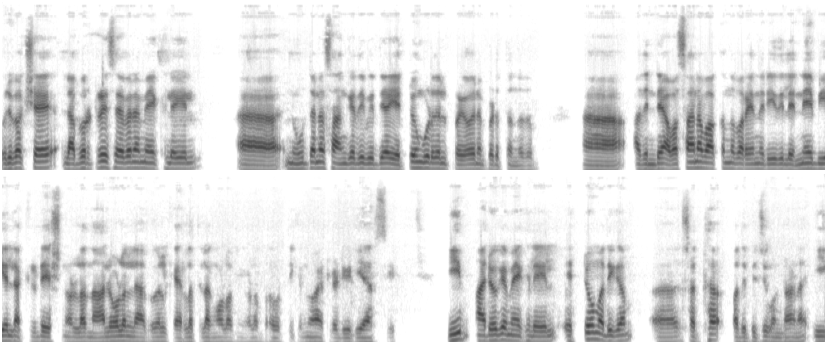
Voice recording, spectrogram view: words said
ഒരുപക്ഷെ ലബോറട്ടറി സേവന മേഖലയിൽ നൂതന സാങ്കേതികവിദ്യ ഏറ്റവും കൂടുതൽ പ്രയോജനപ്പെടുത്തുന്നതും അതിന്റെ അവസാന വാക്കെന്ന് പറയുന്ന രീതിയിൽ എൻ എ ബി എൽ അക്രഡേഷനുള്ള നാലോളം ലാബുകൾ കേരളത്തിൽ അങ്ങോളം ഇങ്ങോളം പ്രവർത്തിക്കുന്നതായിട്ടുള്ള ഡി ഡി ആർ സി ഈ ആരോഗ്യ മേഖലയിൽ ഏറ്റവും അധികം ശ്രദ്ധ പതിപ്പിച്ചുകൊണ്ടാണ് ഈ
